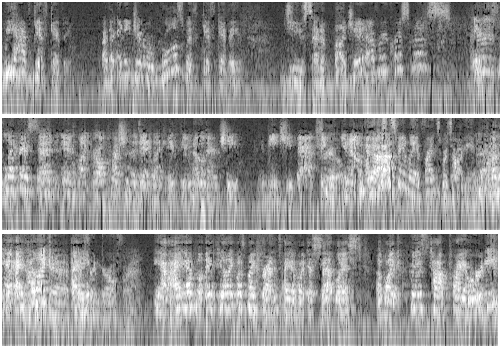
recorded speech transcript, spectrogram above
we have gift giving. Are there any general rules with gift giving? Do you set a budget every Christmas? It was like I said in like girl crush of the day, like if you know they're cheap, be cheap back. True. You know. I guess it's family and friends we're talking about. Okay, I feel Not like a I- boyfriend girlfriend. Yeah, I have. I feel like with my friends, I have like a set list of like who's top priority,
